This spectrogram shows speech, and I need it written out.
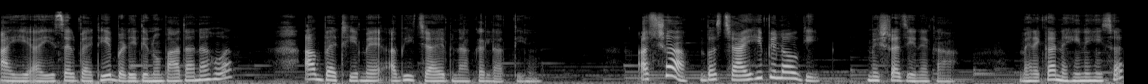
आइए आइए सर, बैठिए, बड़े दिनों बाद आना हुआ। आप बैठिए, मैं अभी चाय बनाकर लाती हूँ। अच्छा बस चाय ही पिलाओगी, मिश्रा जी ने कहा। मैंने कहा, नहीं नहीं, सर।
